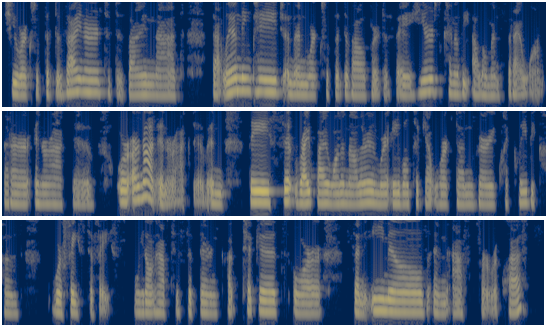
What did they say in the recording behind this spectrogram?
she works with the designer to design that that landing page and then works with the developer to say, here's kind of the elements that I want that are interactive or are not interactive. And they sit right by one another and we're able to get work done very quickly because we're face to face. We don't have to sit there and cut tickets or send emails and ask for requests.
